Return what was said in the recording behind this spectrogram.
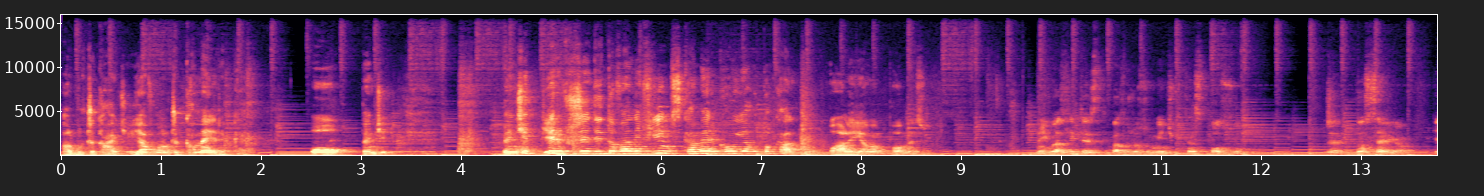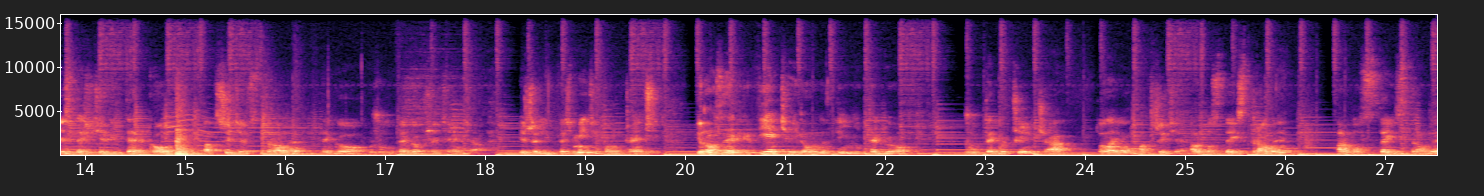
Albo czekajcie, ja włączę kamerkę. O, będzie, będzie pierwszy edytowany film z kamerką i autokadem. O, ale ja mam pomysł. Najłatwiej to jest chyba zrozumieć w ten sposób, że no serio, jesteście literką, patrzycie w stronę tego żółtego przecięcia. Jeżeli weźmiecie tą część i rozerwiecie ją w linii tego żółtego cięcia, to na nią patrzycie albo z tej strony, albo z tej strony,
